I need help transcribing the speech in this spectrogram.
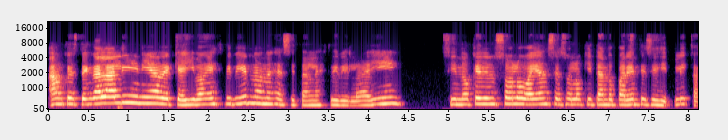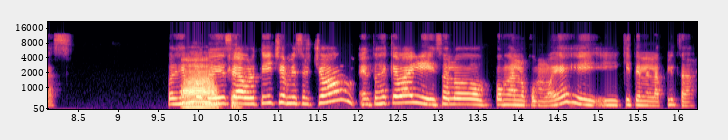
aunque tenga la línea de que ahí van a escribir, no necesitan escribirla ahí, sino que de un solo váyanse solo quitando paréntesis y plicas. Por ejemplo, Ah, donde dice ok. our teacher, Mr. John, entonces que va ahí, solo pónganlo como es y, y quítenle la plica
